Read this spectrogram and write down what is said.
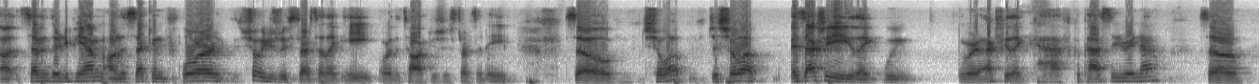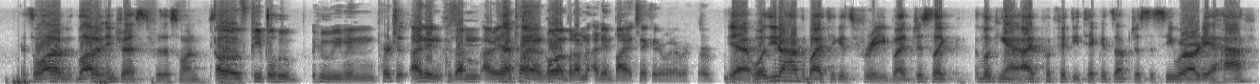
uh, 7:30 p.m. on the second floor. The show usually starts at like eight, or the talk usually starts at eight. So show up, just show up. It's actually like we we're actually like half capacity right now. So it's a lot of lot of interest for this one. So, Oh, of people who who even purchased. I didn't because I'm. I mean, Yeah. I plan on going, but I'm, I didn't buy a ticket or whatever. Or yeah. Well, you don't have to buy tickets free, but just like looking at, I put 50 tickets up just to see. We're already at half,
